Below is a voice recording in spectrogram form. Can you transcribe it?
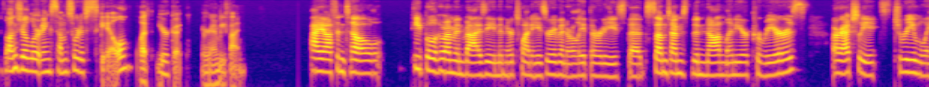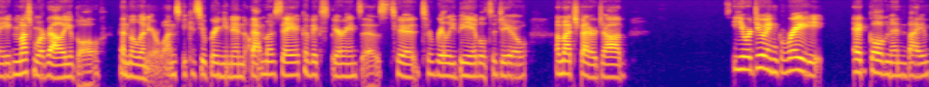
as long as you're learning some sort of skill, what you're good. You're going to be fine. I often tell people who mm-hmm. I'm advising in their 20s or even early 30s that sometimes the nonlinear careers are actually extremely much more valuable than the linear ones because you're bringing in that mosaic of experiences to to really be able to do a much better job. You were doing great at Goldman by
